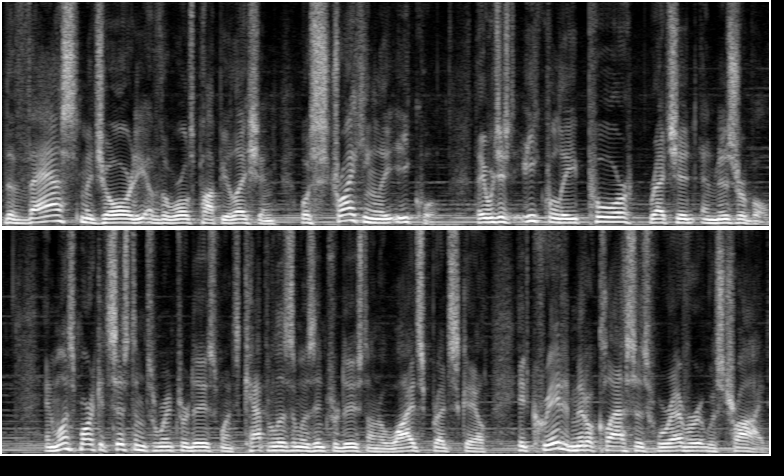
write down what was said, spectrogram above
the vast majority of the world's population was strikingly equal. They were just equally poor, wretched, and miserable. And once market systems were introduced, once capitalism was introduced on a widespread scale, it created middle classes wherever it was tried,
